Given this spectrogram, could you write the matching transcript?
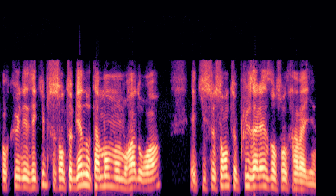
pour que les équipes se sentent bien, notamment mon bras droit, et qui se sentent plus à l'aise dans son travail.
